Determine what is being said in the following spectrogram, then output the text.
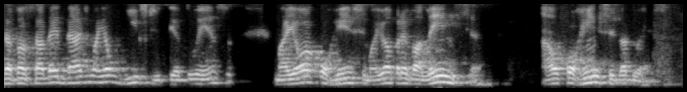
avançada a idade, maior o risco de ter a doença, maior a ocorrência, maior a prevalência a ocorrência da doença.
